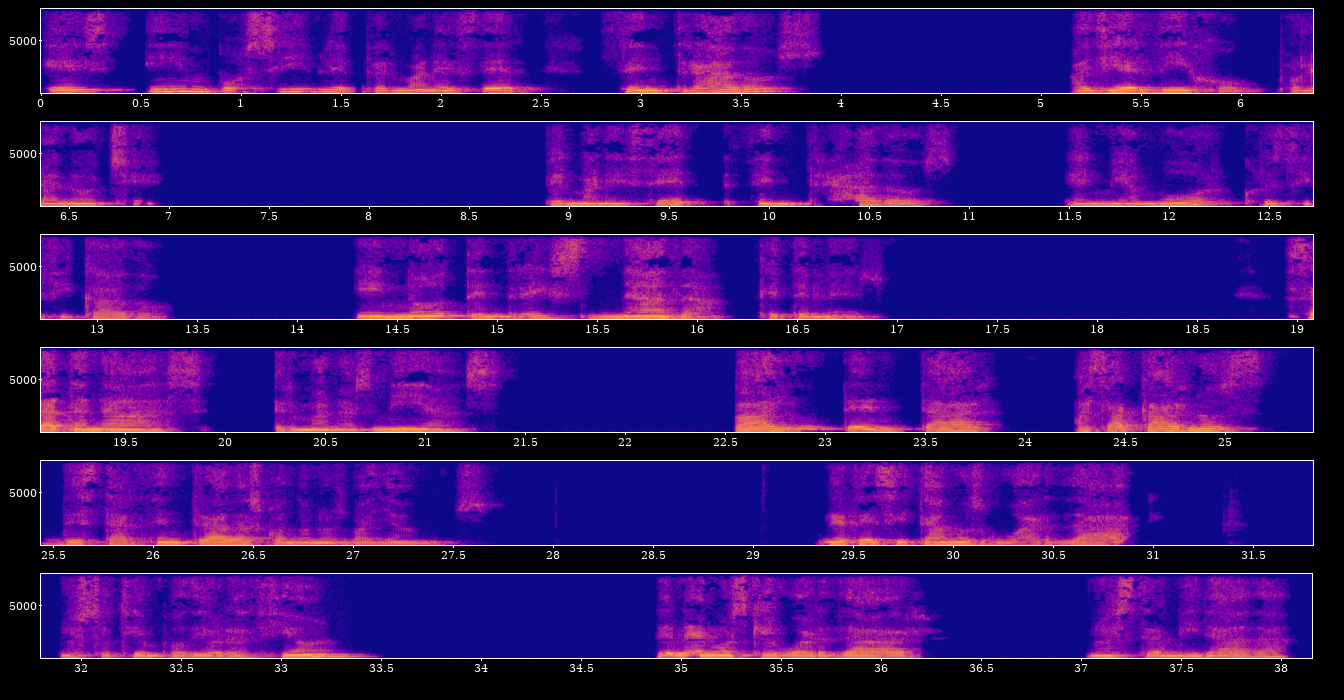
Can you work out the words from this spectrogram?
que es imposible permanecer centrados. Ayer dijo por la noche, permaneced centrados en mi amor crucificado y no tendréis nada que temer. Satanás, hermanas mías, va a intentar a sacarnos de estar centradas cuando nos vayamos. Necesitamos guardar nuestro tiempo de oración. Tenemos que guardar nuestra mirada,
